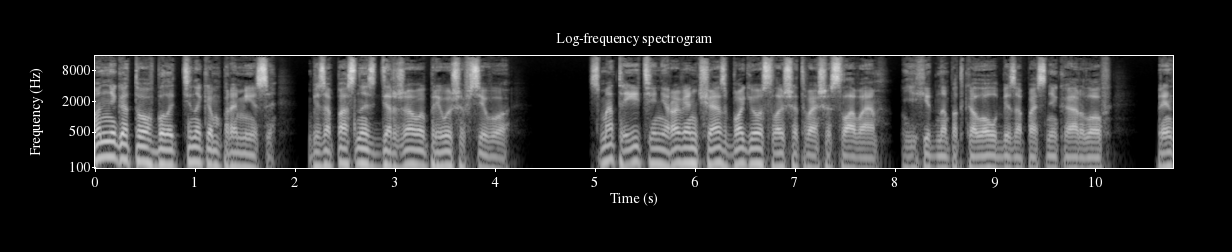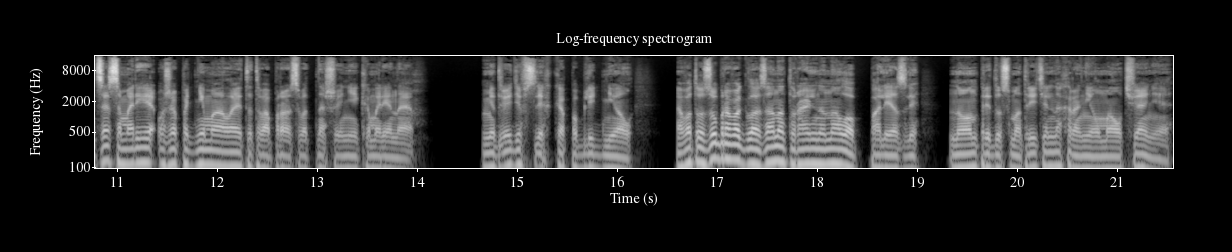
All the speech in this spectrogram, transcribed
он не готов был идти на компромиссы. Безопасность державы превыше всего. «Смотрите, не час боги услышат ваши слова», — ехидно подколол безопасника Орлов. «Принцесса Мария уже поднимала этот вопрос в отношении Комарина». Медведев слегка побледнел. А вот у Зуброва глаза натурально на лоб полезли, но он предусмотрительно хранил молчание.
